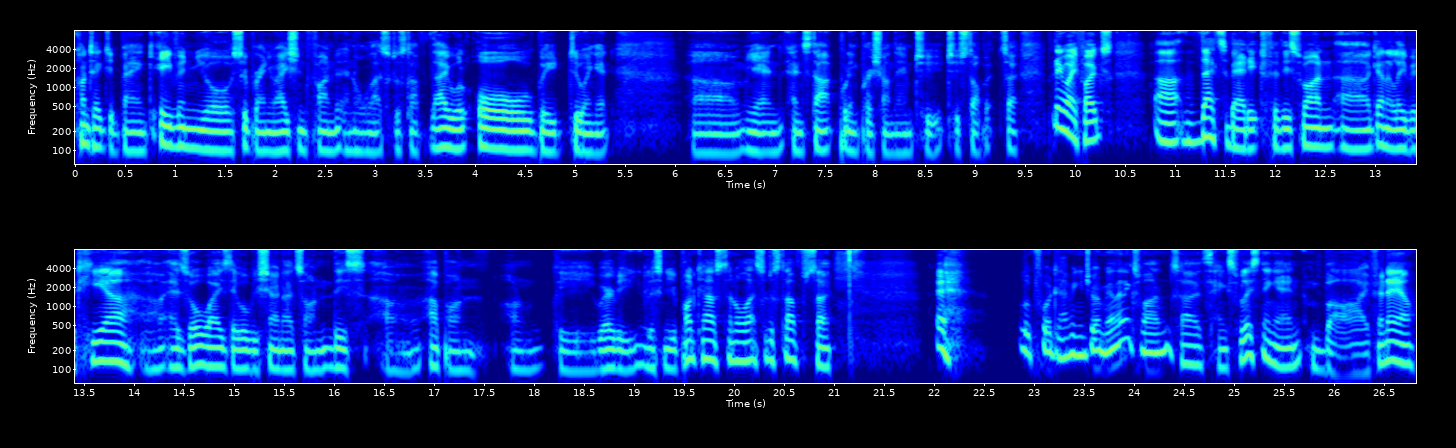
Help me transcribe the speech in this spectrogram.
contact your bank, even your superannuation fund, and all that sort of stuff. They will all be doing it. Um, yeah, and, and start putting pressure on them to to stop it. So, but anyway, folks, uh, that's about it for this one. Uh, going to leave it here. Uh, as always, there will be show notes on this uh, up on on the wherever you listen to your podcast and all that sort of stuff. So, eh, look forward to having you join me on the next one. So, thanks for listening and bye for now.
